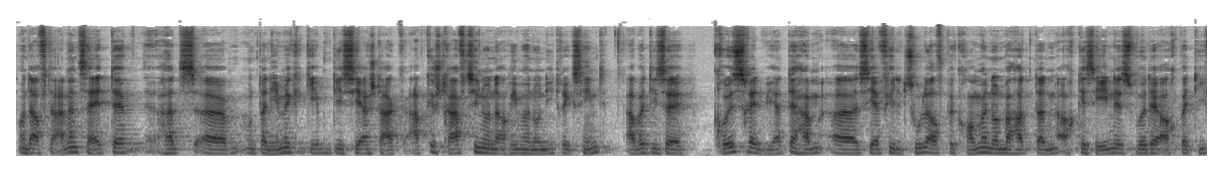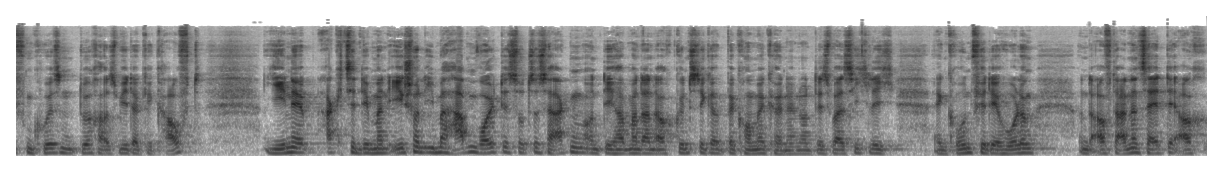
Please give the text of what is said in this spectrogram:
Und auf der anderen Seite hat es äh, Unternehmen gegeben, die sehr stark abgestraft sind und auch immer noch niedrig sind. Aber diese größeren Werte haben äh, sehr viel Zulauf bekommen und man hat dann auch gesehen, es wurde auch bei tiefen Kursen durchaus wieder gekauft jene Aktien, die man eh schon immer haben wollte sozusagen und die hat man dann auch günstiger bekommen können und das war sicherlich ein Grund für die Erholung. Und auf der anderen Seite auch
